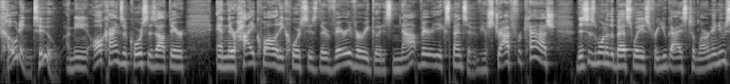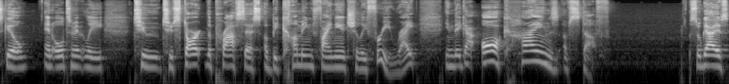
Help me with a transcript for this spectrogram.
coding too. I mean, all kinds of courses out there, and they're high quality courses. They're very, very good. It's not very expensive. If you're strapped for cash, this is one of the best ways for you guys to learn a new skill and ultimately to to start the process of becoming financially free, right? And they got all kinds of stuff. So guys,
